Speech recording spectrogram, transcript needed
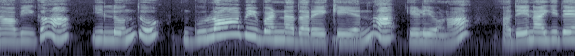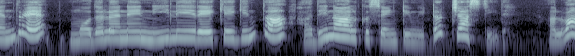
ನಾವೀಗ ಇಲ್ಲೊಂದು ಗುಲಾಬಿ ಬಣ್ಣದ ರೇಖೆಯನ್ನು ಎಳೆಯೋಣ. ಅದೇನಾಗಿದೆ ಅಂದರೆ ಮೊದಲನೇ ನೀಲಿ ರೇಖೆಗಿಂತ ಹದಿನಾಲ್ಕು ಸೆಂಟಿಮೀಟರ್ ಜಾಸ್ತಿ ಇದೆ, ಅಲ್ವಾ?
